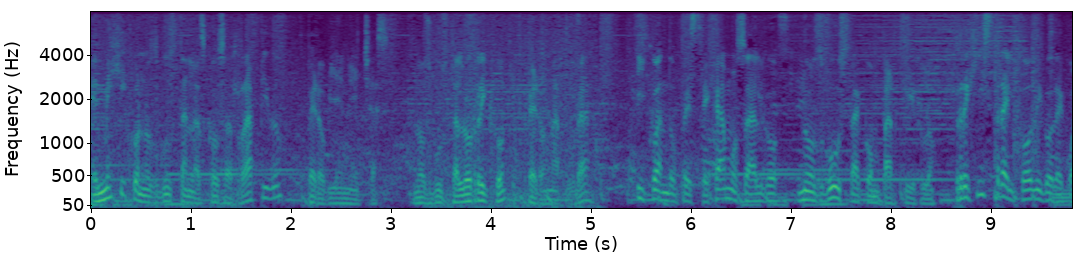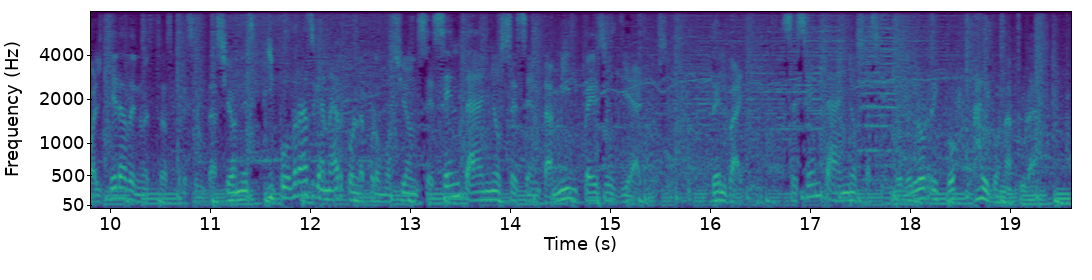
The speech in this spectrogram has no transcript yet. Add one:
En México nos gustan las cosas rápido, pero bien hechas. Nos gusta lo rico, pero natural. Y cuando festejamos algo, nos gusta compartirlo. Registra el código de cualquiera de nuestras presentaciones y podrás ganar con la promoción 60 años 60 mil pesos diarios. Del Valle, 60 años haciendo de lo rico algo natural.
